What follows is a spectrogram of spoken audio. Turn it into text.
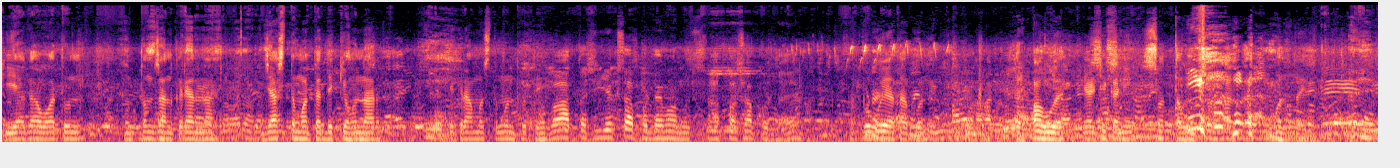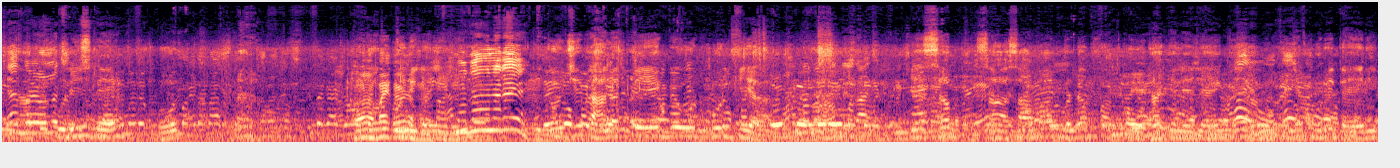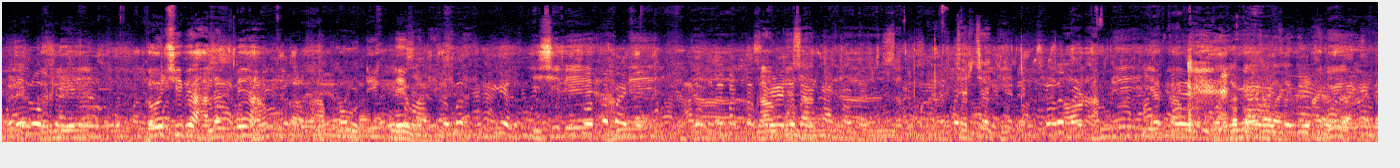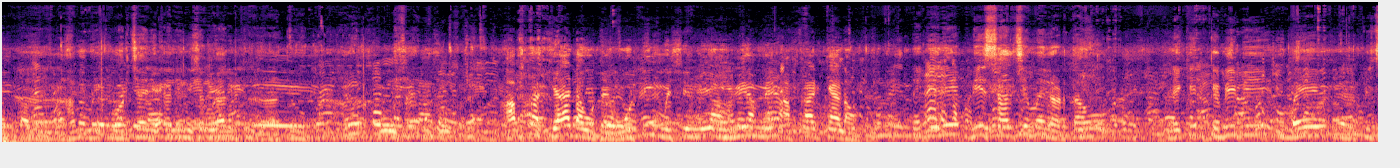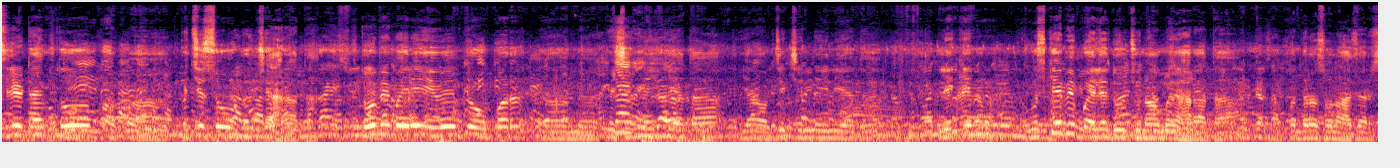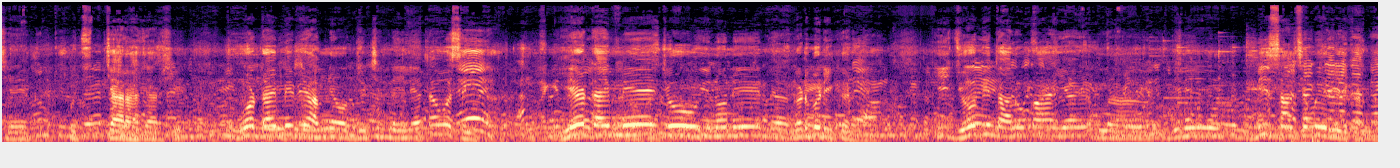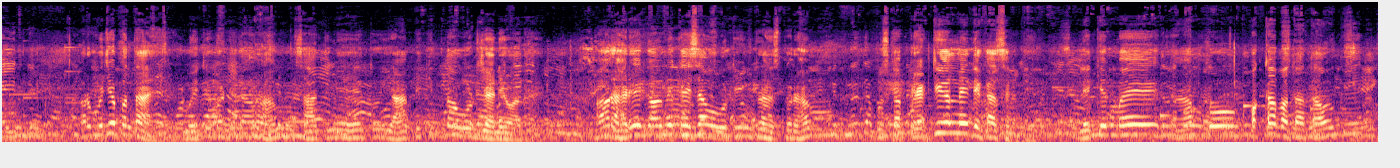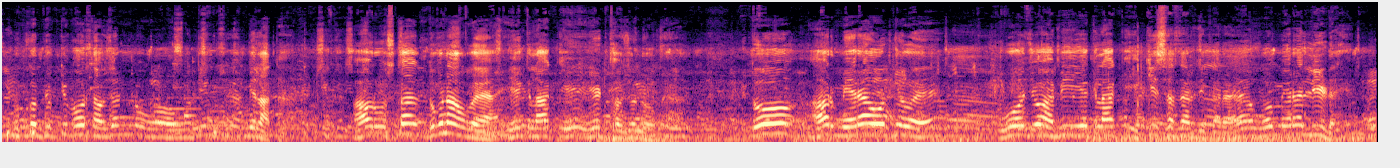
की या गावातून उत्तम जानकर यांना जास्त मताधिक्य होणार ते ग्रामस्थ म्हणत होते. बघा आताशी एक सापडलाय माणूस. आपा सापडलाय. तर बघूयात आपण. तर पाहूया या ठिकाणी बोलत आहेत पुलिस ने बहुत किसी भी हालत में एक भी पोल किया ये. सब सा, सामान मंडप उठा के ले जाएँगे पूरी तैयारी कर ली है कौन सी भी हालत में हम आपका वोटिंग नहीं होगी इसीलिए हमने गाँव के साथ चर्चा की और हमने ये काम आगे, हम एक मोर्चा निकाले मिशन आपका क्या डाउट है? वोटिंग मशीन में ईवीएम में आपका क्या डाउट है? देखिए, बीस साल से मैं लड़ता हूँ, लेकिन कभी भी मैं पिछले टाइम तो पच्चीस सौ वोटों से हारा था। तो भी मैंने ईवीएम के ऊपर क्वेश्चन नहीं किया था या ऑब्जेक्शन नहीं लिया था। लेकिन उसके भी पहले दो चुनाव में हारा था। पंद्रह सोलह हज़ार से, कुछ चार हज़ार से। वो टाइम में भी हमने ऑब्जेक्शन नहीं लिया था, वो सही था। ये टाइम में जो इन्होंने गड़बड़ी कर दी, कि जो भी तालुका ये बीस साल से मैं रीड करता हूँ। और मुझे पता है, मोहिते पटेल और हम साथ में हैं तो यहाँ पे कितना वोट जाने वाला है। और हर एक गाँव में कैसा वोटिंग ट्रांसफ़र हम उसका प्रैक्टिकल नहीं दिखा सकते। लेकिन मैं आपको पक्का बताता हूँ कि उनको फिफ्टी फोर थाउज़ेंड वोटिंग मिला था। और उसका दुगना हो गया, एक लाख एट थाउज़ेंड हो गया। तो और मेरा वोट जो है, वो जो अभी एक लाख इक्कीस हज़ार दिखा रहा है, वो मेरा लीड है।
